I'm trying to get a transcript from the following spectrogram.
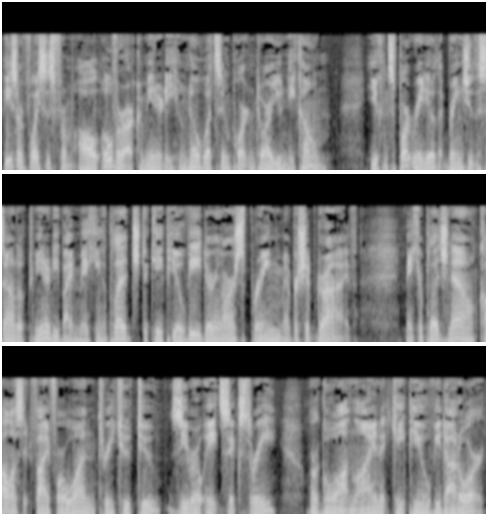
These are voices from all over our community who know what's important to our unique home. You can support radio that brings you the sound of community by making a pledge to KPOV during our spring membership drive. Make your pledge now. Call us at 541-322-0863 or go online at kpov.org.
